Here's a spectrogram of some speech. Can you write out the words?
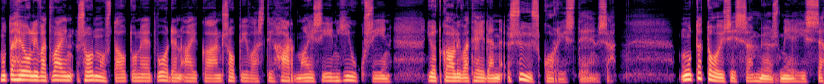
Mutta he olivat vain sonnustautuneet vuoden aikaan sopivasti harmaisiin hiuksiin, jotka olivat heidän syyskoristeensa. Mutta toisissa, myös miehissä,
